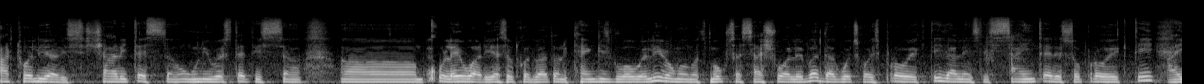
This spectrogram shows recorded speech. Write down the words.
ქართველი არის შარი ბრიტეს უნივერსიტეტის მკვლევარი, ასე ვთქვათ, ბატონი თენგიზ გლოველი, რომელმაც მოგცა საშუალება დაგვეწყო ეს პროექტი, ძალიან საინტერესო პროექტი. აი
